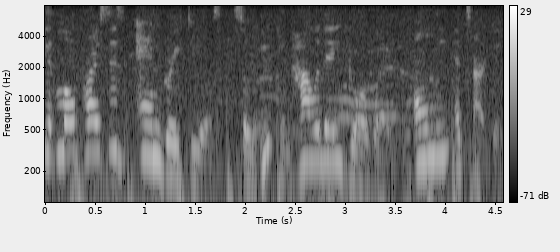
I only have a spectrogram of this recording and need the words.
Get low prices and great deals so you can holiday your way. Only at Target.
